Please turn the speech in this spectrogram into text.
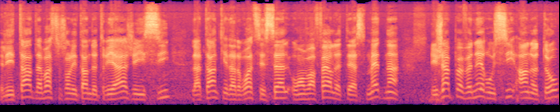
les tentes là-bas, ce sont les tentes de triage. Et ici, la tente qui est à droite, c'est celle où on va faire le test. Maintenant, les gens peuvent venir aussi en auto.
